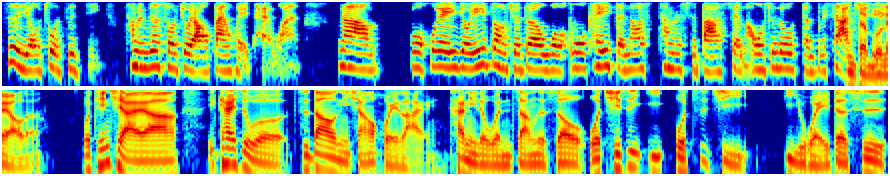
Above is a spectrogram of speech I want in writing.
自由做自己。他们那时候就要搬回台湾。那我会有一种觉得我，我我可以等到他们十八岁嘛？我觉得我等不下去，等不了了。我听起来啊，一开始我知道你想要回来看你的文章的时候，我其实以我自己。以为的是，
